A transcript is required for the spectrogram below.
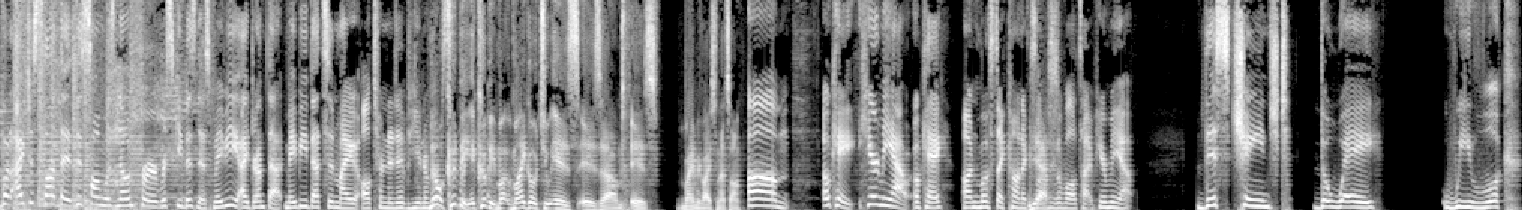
But I just thought that this song was known for Risky Business. Maybe I dreamt that. Maybe that's in my alternative universe. No, it could be. It could be. My, my go-to is is um, is Miami Vice in that song. Um. Okay, hear me out. Okay, on most iconic songs Yes. of all time. Hear me out. This changed the way we look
